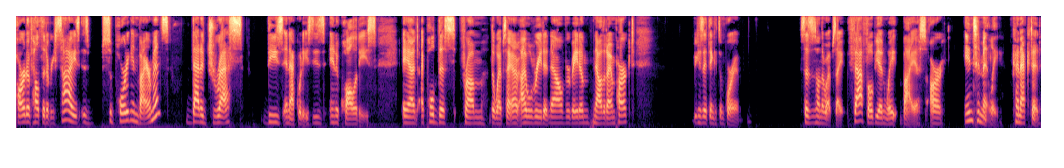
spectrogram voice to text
part of health at every size is supporting environments that address these inequities, these inequalities. And I pulled this from the website. I, I will read it now verbatim now that I'm parked because I think it's important. It says this on their website. Fat phobia and weight bias are intimately connected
